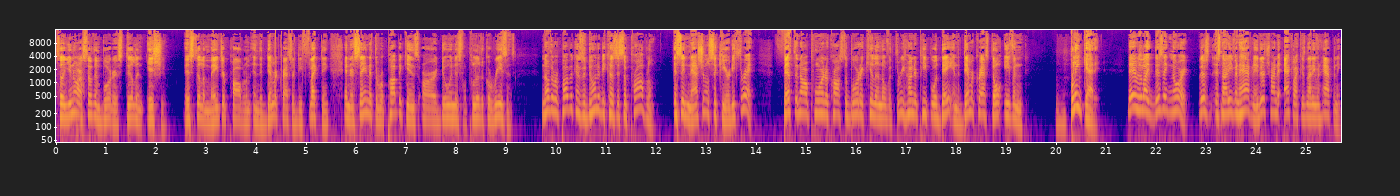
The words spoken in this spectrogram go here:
So you know our southern border is still an issue. It's still a major problem, and the Democrats are deflecting, and they're saying that the Republicans are doing this for political reasons. No, the Republicans are doing it because it's a problem. It's a national security threat. Fentanyl pouring across the border, killing over 300 people a day, and the Democrats don't even blink at it. They're like, just ignore it. It's not even happening. They're trying to act like it's not even happening.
